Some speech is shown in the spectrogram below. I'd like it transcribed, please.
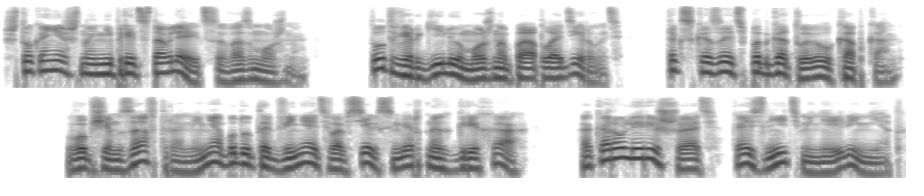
что, конечно, не представляется возможным. Тут Вергилию можно поаплодировать, так сказать, подготовил капкан. В общем, завтра меня будут обвинять во всех смертных грехах, а король решать, казнить меня или нет.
